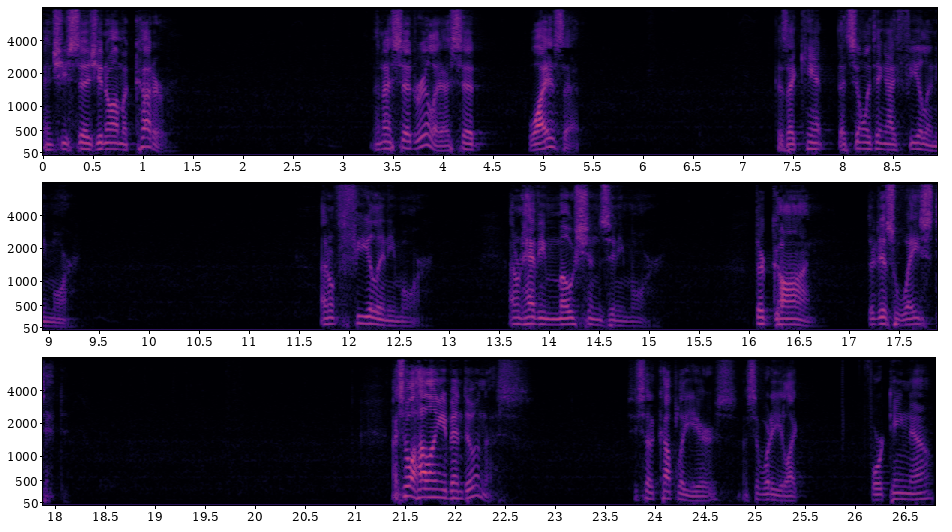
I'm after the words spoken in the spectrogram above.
And she says, You know, I'm a cutter. And I said, Really? I said, Why is that? Because I can't, that's the only thing I feel anymore. I don't feel anymore. I don't have emotions anymore. They're gone. They're just wasted. I said, Well, how long have you been doing this? She said, A couple of years. I said, What are you, like 14 now?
